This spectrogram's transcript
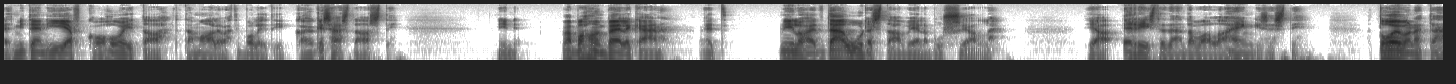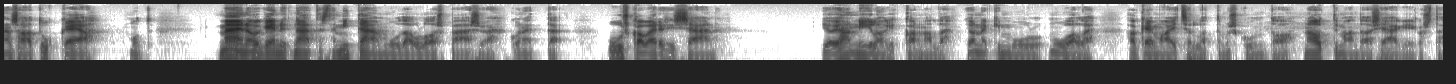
että miten IFK hoitaa tätä maalivahtipolitiikkaa jo kesästä asti. Niin mä pahoin pelkään, että Niilo heitetään uudestaan vielä bussialle ja eristetään tavallaan henkisesti. Toivon, että hän saa tukea, mutta mä en oikein nyt näe tästä mitään muuta ulospääsyä kuin että uusi kaveri sisään jo ihan Niilonkin kannalta jonnekin muu, muualle hakemaan itseluottamuskuntoa, nauttimaan taas jääkiikosta.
